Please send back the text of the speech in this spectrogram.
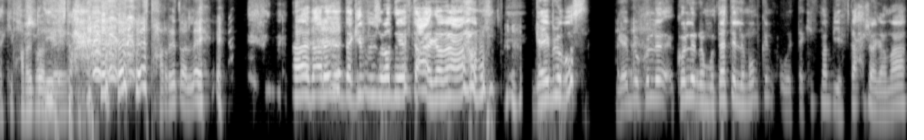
التكييف مش اتحريت راضي ولا إيه؟ يفتح اتحريت ولا إيه؟ آه اتعرض التكييف مش راضي يفتح يا جماعة؟ جايب له بص جايب له كل كل الريموتات اللي ممكن والتكييف ما بيفتحش يا جماعة؟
